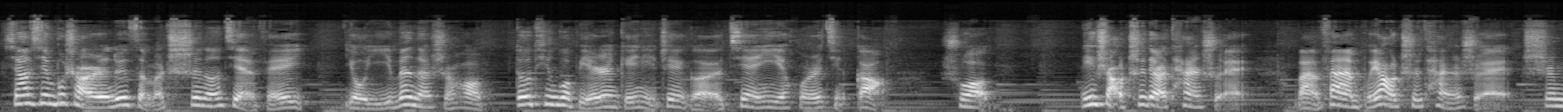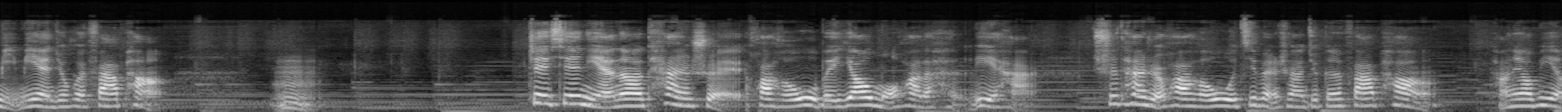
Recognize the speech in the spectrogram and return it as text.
相信不少人对怎么吃能减肥。有疑问的时候，都听过别人给你这个建议或者警告，说你少吃点碳水，晚饭不要吃碳水，吃米面就会发胖。嗯，这些年呢，碳水化合物被妖魔化的很厉害，吃碳水化合物基本上就跟发胖、糖尿病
